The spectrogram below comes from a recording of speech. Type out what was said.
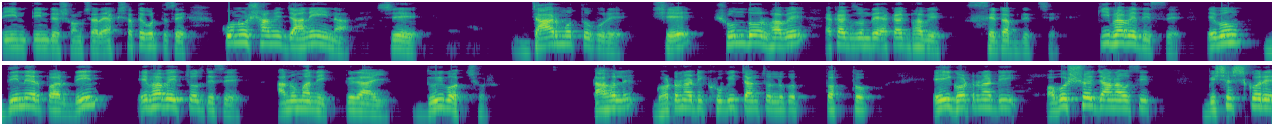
তিন, তিনটে সংসার একসাথে করতেছে। কোনো স্বামী জানেই না সে যার মতো করে সে সুন্দরভাবে, এক একজনরে এক একভাবে সেট দিচ্ছে। কীভাবে দিচ্ছে? এবং দিনের পর দিন এভাবেই চলতেছে আনুমানিক প্রায় দুই বছর। তাহলে ঘটনাটি খুবই চাঞ্চল্যকর তথ্য। এই ঘটনাটি অবশ্যই জানা উচিত, বিশেষ করে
